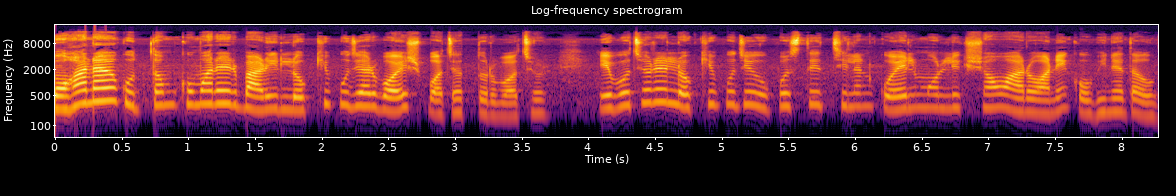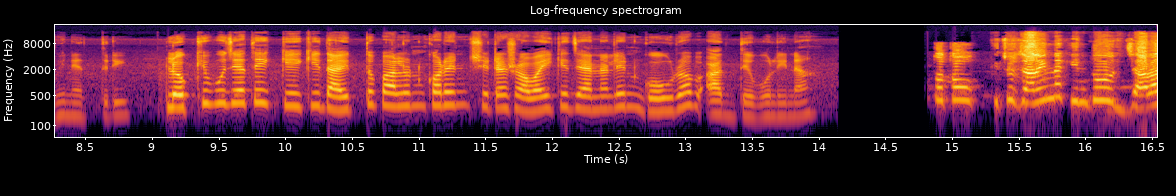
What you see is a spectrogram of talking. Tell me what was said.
মহানায়ক উত্তম কুমারের বাড়ির লক্ষ্মী পূজার বয়স পঁচাত্তর বছর। এবছরের লক্ষ্মী পুজোয় উপস্থিত ছিলেন কোয়েল মল্লিক সহ আরও অনেক অভিনেতা অভিনেত্রী। লক্ষ্মী পূজাতে কে কি দায়িত্ব পালন করেন সেটা সবাইকে জানালেন গৌরব আর দেবলীনা তো তো কিছু জানি না, কিন্তু যারা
